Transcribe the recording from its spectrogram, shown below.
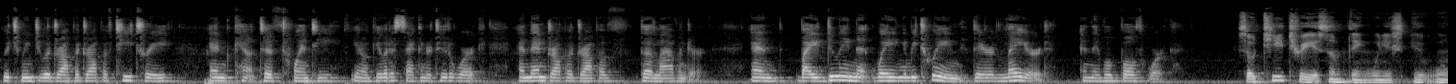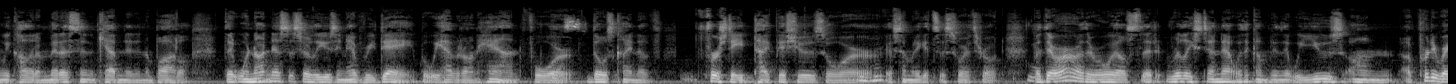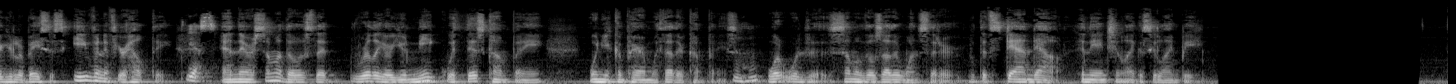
which means you would drop a drop of tea tree and count to 20, you know, give it a second or two to work, and then drop a drop of the lavender. And by doing it, waiting in between, they're layered and they will both work. So tea tree is something when you when we call it a medicine cabinet in a bottle that we're not necessarily using every day, but we have it on hand for Yes. those kind of first aid type issues or Mm-hmm. if somebody gets a sore throat. But there are other oils that really stand out with a company that we use on a pretty regular basis, even if you're healthy. Yes. And there are some of those that really are unique with this company when you compare them with other companies. Mm-hmm. What would some of those other ones that are that stand out in the ancient legacy line be?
